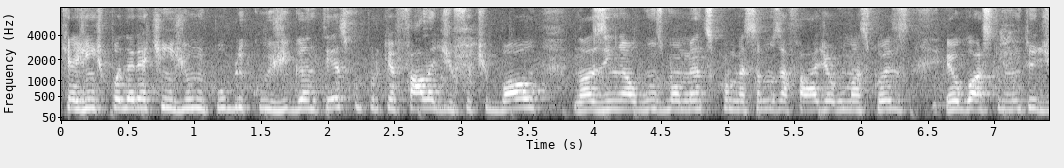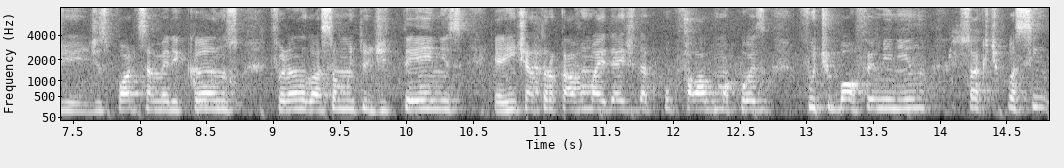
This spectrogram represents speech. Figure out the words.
que a gente poderia atingir um público gigantesco porque fala de futebol. Nós em alguns momentos começamos a falar de algumas coisas. Eu gosto muito de, de esportes americanos, Fernando gosta muito de tênis, e a gente já trocava uma ideia de daqui a pouco falar alguma coisa, futebol feminino. Só que tipo assim,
